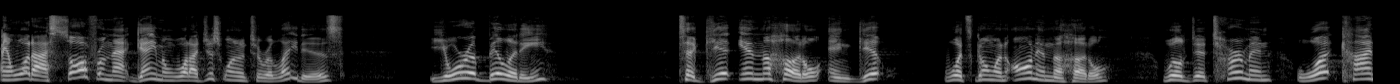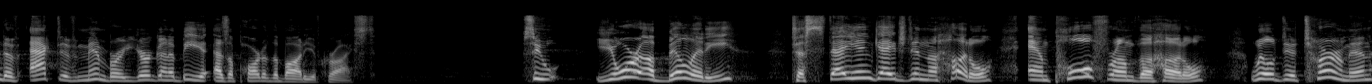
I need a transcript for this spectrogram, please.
And what I saw from that game and what I just wanted to relate is your ability to get in the huddle and get what's going on in the huddle will determine what kind of active member you're going to be as a part of the body of Christ. See, your ability to stay engaged in the huddle and pull from the huddle will determine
